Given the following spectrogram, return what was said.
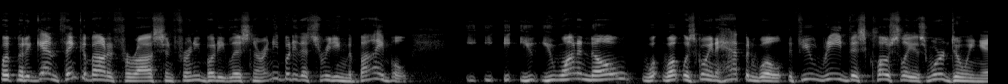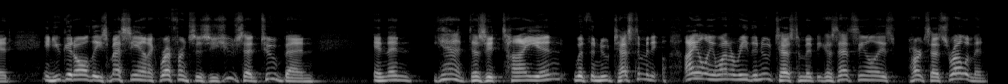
But but again, think about it for us and for anybody listening or anybody that's reading the Bible. y- y- y- You, you want to know what, what was going to happen? Well, if you read this closely as we're doing it, and you get all these messianic references, as you said too, Ben, and then, yeah, does it tie in with the New Testament? I only want to read the New Testament because that's the only parts that's relevant.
